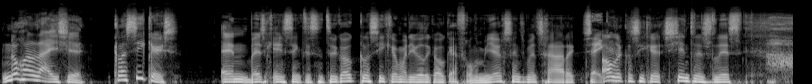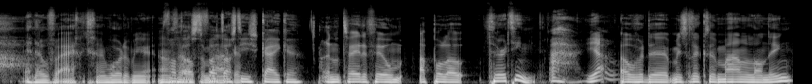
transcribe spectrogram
Nog een lijstje. Klassiekers. En Basic Instinct is natuurlijk ook klassieker, maar die wilde ik ook even onder mijn jeugdsentiment scharen. Zeker. Andere klassieker, Schindler's List. En daar hoeven we eigenlijk geen woorden meer aan vuil te maken. fantastisch kijken. En een tweede film, Apollo 13. Ah, ja. Over de mislukte maanlanding.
